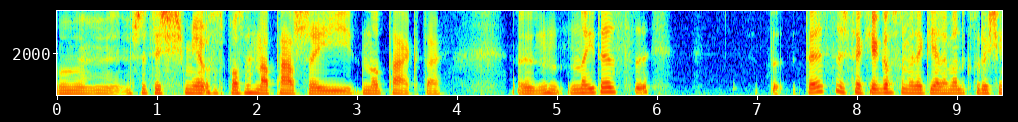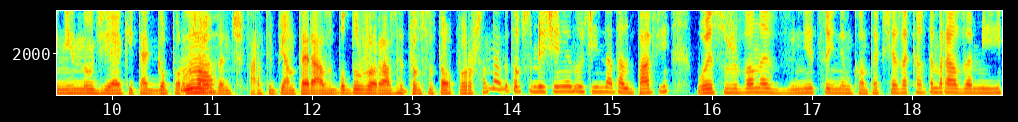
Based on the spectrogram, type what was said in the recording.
Y, Wszyscy się śmieją z pozy Nataszy i no tak, tak. Y, No i to jest... To, to jest coś takiego, w sumie taki element, który się nie nudzi, jak i tak go poruszał No. ten czwarty, piąty raz, bo dużo razy to zostało poruszane, ale to w sumie się nie nudzi i nadal bawi, bo jest używane w nieco innym kontekście za każdym razem i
